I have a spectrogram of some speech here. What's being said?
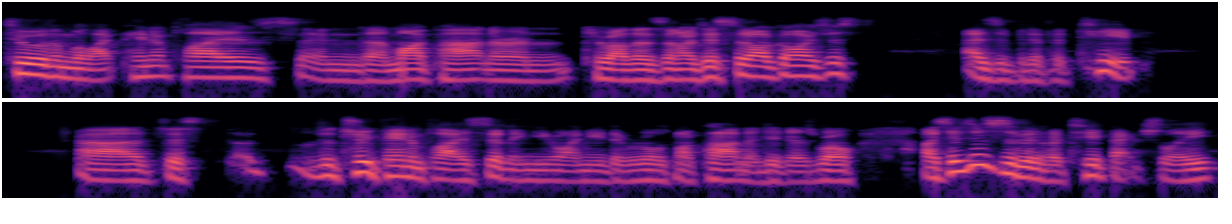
Two of them were like pennant players, and uh, my partner and two others. And I just said, "Oh, guys, just as a bit of a tip, just uh, the two pennant players certainly knew I knew the rules. My partner did as well. I said, This is a bit of a tip, actually,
